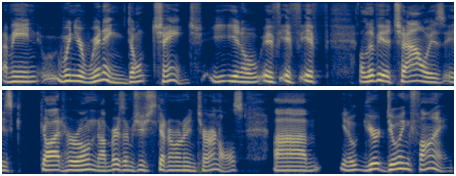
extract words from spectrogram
I mean, when you're winning, don't change. You, you know, if if if Olivia Chow is is got her own numbers, I'm sure she's got her own internals. Um, you know, you're doing fine.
